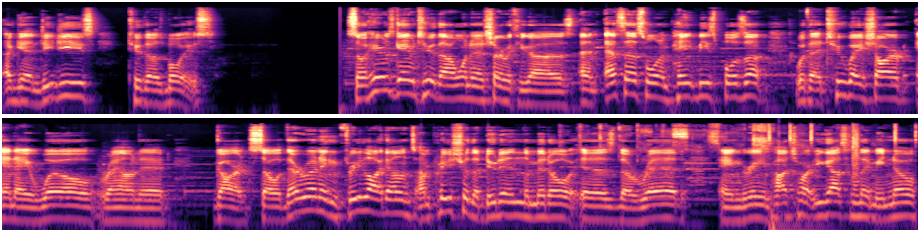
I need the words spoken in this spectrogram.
again, GG's to those boys. So here's game two that I wanted to share with you guys. An SS1 Paint Beast pulls up with a two-way sharp and a well-rounded guard. So they're running three lockdowns. I'm pretty sure the dude in the middle is the red and green pod chart. You guys can let me know.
